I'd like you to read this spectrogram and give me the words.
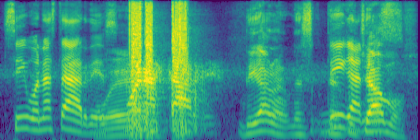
Sí, buenas tardes. Bueno. Buenas tardes. Díganos, les- te Díganos. escuchamos.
